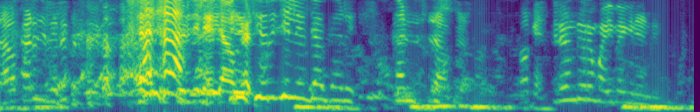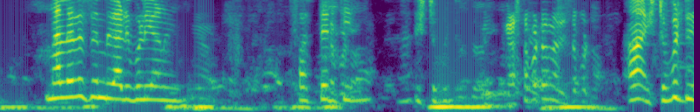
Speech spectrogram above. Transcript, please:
ചാവക്കാട് ജില്ലയിലെ തൃശ്ശൂർ തൃശ്ശൂർ ജില്ല Chavakkad. Confusion okay Thiruvananthapuram vibe എങ്ങനെയുണ്ട്? നല്ല രസമുണ്ട് അടിപൊളിയാണ്. ഫസ്റ്റ് അടിച്ച്. ഇഷ്ടപ്പെട്ടു. കഷ്ടപ്പെട്ടെന്നല്ല ഇഷ്ടപ്പെട്ടോ? ആ ഇഷ്ടപ്പെട്ട്.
